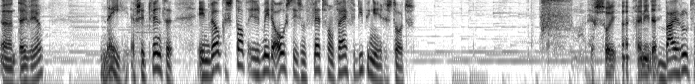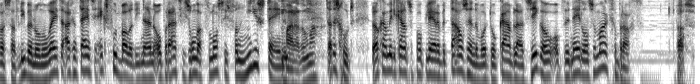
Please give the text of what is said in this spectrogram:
Uh, DVO? Nee, FC Twente. In welke stad in het Midden-Oosten is een flat van vijf verdiepingen ingestort? Sorry, geen idee. Beirut was dat, Libanon. Hoe heet de Argentijnse ex-voetballer die na een operatie zondag verlost is van nierstenen? Maradona. Dat is goed. Welke Amerikaanse populaire betaalzender wordt door kabelaar Ziggo op de Nederlandse markt gebracht? Pas.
